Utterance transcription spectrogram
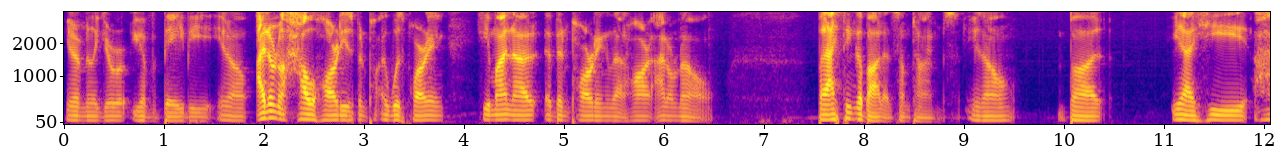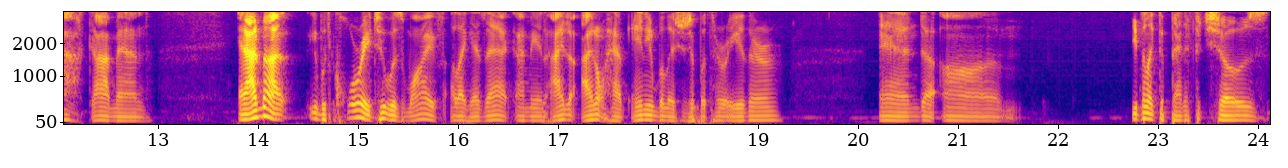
You know, I mean, like you're you have a baby. You know, I don't know how hard he's been was partying. He might not have been partying that hard. I don't know, but I think about it sometimes. You know, but yeah, he ah God, man. And I'm not with Corey too, his wife, like as Zach. I mean, I I don't have any relationship with her either, and uh, um, even like the benefit shows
